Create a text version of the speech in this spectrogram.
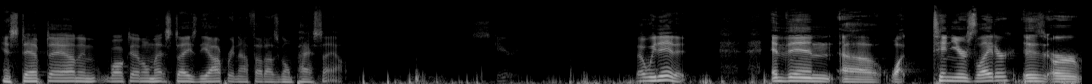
and stepped out and walked out on that stage of the Opry, and I thought I was going to pass out. Scary, but we did it. And then uh, what? Ten years later is or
